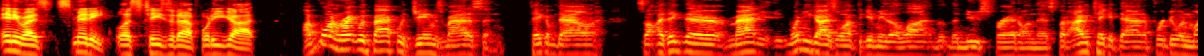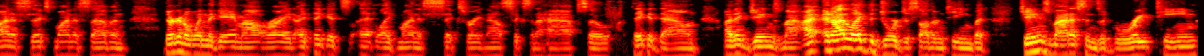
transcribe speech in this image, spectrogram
Anyways, Smitty, let's tease it up. What do you got? I'm going right with back with James Madison. Take him down. So I think they're Matt. One of you guys will have to give me the line, the new spread on this, but I would take it down if we're doing minus six, minus seven. They're going to win the game outright. I think it's at like minus six right now, six and a half. So take it down. I think James Matt, I, and I like the Georgia Southern team, but James Madison's a great team.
